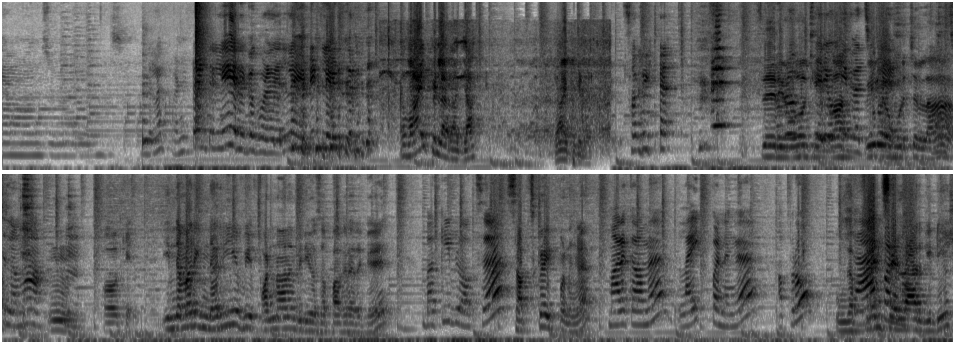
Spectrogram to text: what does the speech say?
என் மூஞ்சி மாதிரி இருந்துச்சு. இதெல்லாம் கண்டென்ட்லயே இருக்க கூடாது எல்லாம் எடிட்ல எடுத்துருங்க. வாய்ப்பில்லை ராஜா. வாய்ப்பு கிடையாது. சொல்லிட்டேன். சரி ஓகே வீடியோ முடிச்சிடலாம். ஓகே இந்த மாதிரி நிறைய ஃபன்னான வீடியோஸை பார்க்கறதுக்கு பக்கி பிளாக்ஸ சப்ஸ்கிரைப் பண்ணுங்க. மறக்காம லைக் பண்ணுங்க. அப்புறம் உங்க ஃப்ரெண்ட்ஸ். எல்லார்கிட்டயும்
